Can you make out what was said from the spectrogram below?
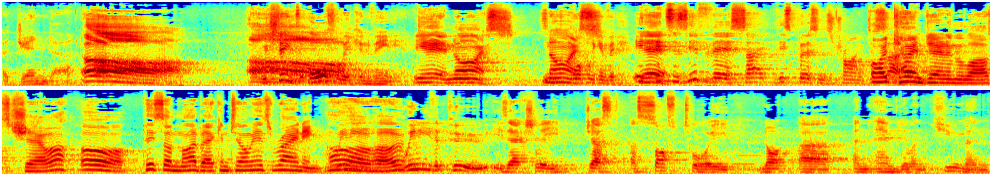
a gender, Oh, which seems awfully convenient. yeah, nice, nice. It, yeah. It's as if they're say, this person's trying to I say. came down in the last shower. Oh, piss on my back and tell me it's raining. Ho Winnie, ho ho. Winnie the Pooh is actually just a soft toy, not uh, an ambulant human,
